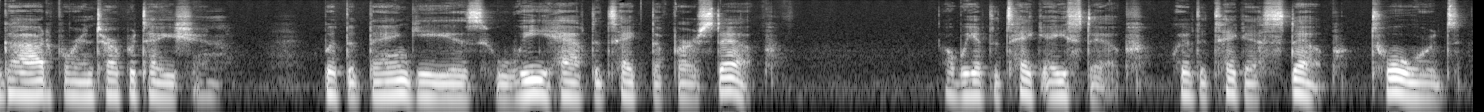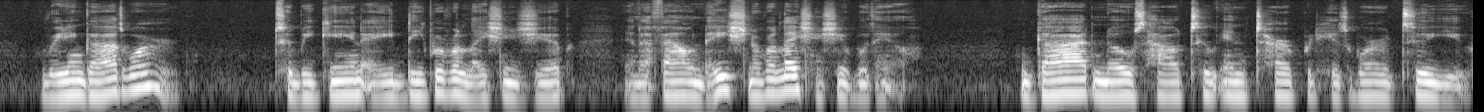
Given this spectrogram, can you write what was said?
God for interpretation. But the thing is, we have to take the first step. We have to take a step. We have to take a step towards reading God's Word to begin a deeper relationship and a foundational relationship with Him. God knows how to interpret His Word to you.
